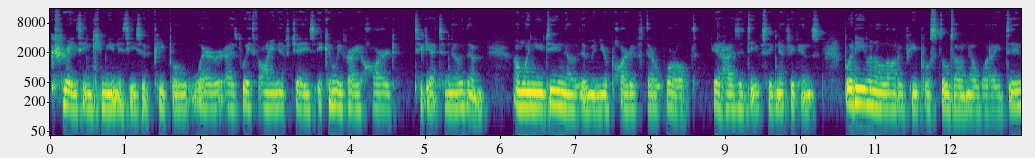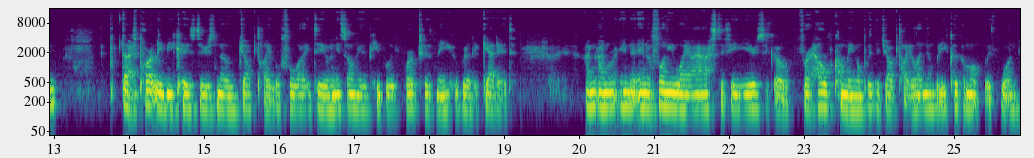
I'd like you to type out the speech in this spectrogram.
creating communities of people. Whereas with INFJs, it can be very hard to get to know them. And when you do know them and you're part of their world, it has a deep significance. But even a lot of people still don't know what I do. That's partly because there's no job title for what I do, and it's only the people who've worked with me who really get it. And, and in, a, in a funny way, I asked a few years ago for help coming up with a job title, and nobody could come up with one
